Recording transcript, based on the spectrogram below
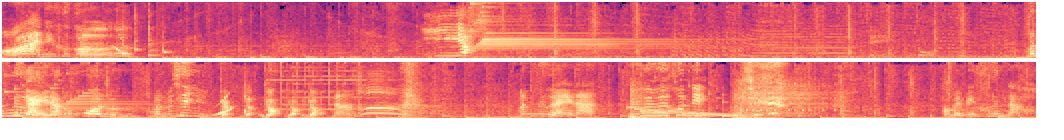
อ๋ออันนี้คือก็ นเหนื่อยนะทุกคนมันมันไม่ใช่แบบหยอกหยอกหยอกนะ มันเหนื่อยนะเฮ้ยเฮ้ยขึ้นดิทำไมไม่ขึ้นนะโห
